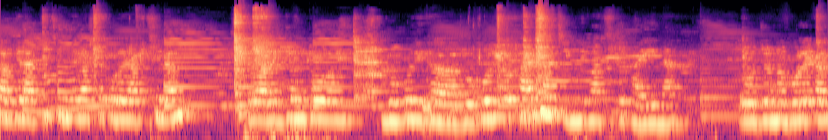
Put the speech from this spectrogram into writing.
কালকে রাত্রে চিংড়ি মাছটা করে রাখছিলাম। তো আরেকজন তো ব্রোকলি আহ, ব্রোকলিও খায় না চিংড়ি মাছ তো খাই না। তো ওর জন্য বলে গেল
